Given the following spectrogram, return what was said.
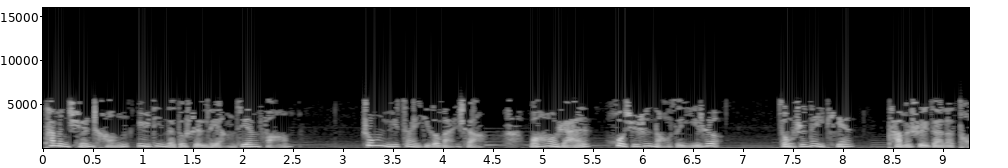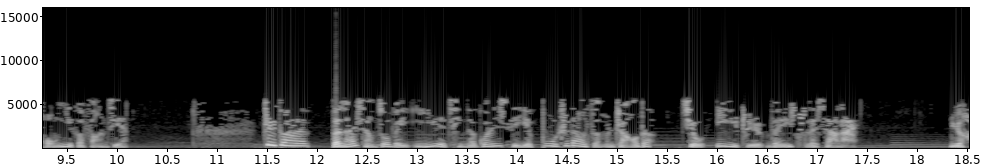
他们全程预定的都是两间房。终于在一个晚上，王浩然或许是脑子一热，总之那天他们睡在了同一个房间。这段本来想作为一夜情的关系，也不知道怎么着的，就一直维持了下来。女孩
